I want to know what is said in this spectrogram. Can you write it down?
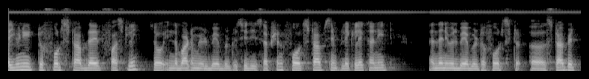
you need to force stop the app firstly. So in the bottom you will be able to see this option force stop simply click on it and then you will be able to force st stop it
